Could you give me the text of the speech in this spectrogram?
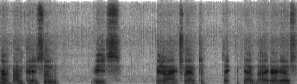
Oh, okay, so we we don't actually have to take the cab back, I guess.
